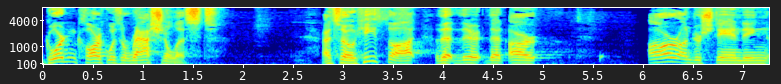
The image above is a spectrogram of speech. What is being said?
Gordon Clark was a rationalist. And so he thought that there, that our, our understanding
